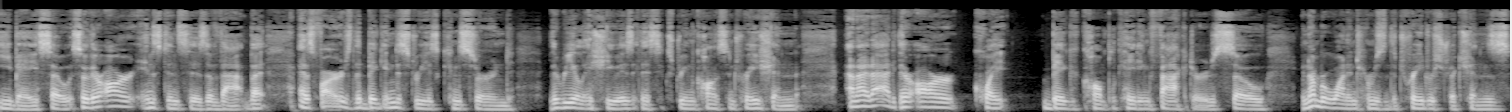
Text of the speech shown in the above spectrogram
eBay. So so there are instances of that. But as far as the big industry is concerned, the real issue is this extreme concentration. And I'd add there are quite big complicating factors. So number one, in terms of the trade restrictions,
